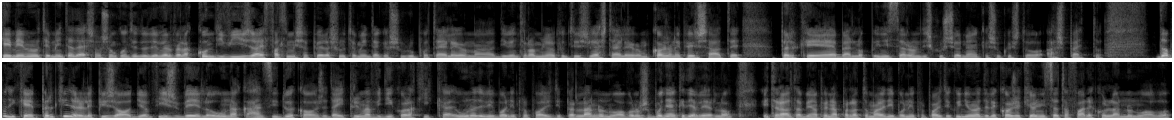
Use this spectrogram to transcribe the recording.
che mi è venuta in mente adesso, sono contento di avervela condivisa e fatemi sapere assolutamente anche sul gruppo Telegram, ma diventerò migliore.it slash Telegram, cosa ne pensate perché è bello iniziare una discussione anche su questo aspetto. Dopodiché, per chiudere l'episodio, vi svelo una, anzi due cose, dai, prima vi dico la chicca, uno dei miei buoni propositi per l'anno nuovo, non sapevo neanche di averlo e tra l'altro abbiamo appena parlato male dei buoni propositi, quindi una delle cose che ho iniziato a fare con l'anno nuovo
